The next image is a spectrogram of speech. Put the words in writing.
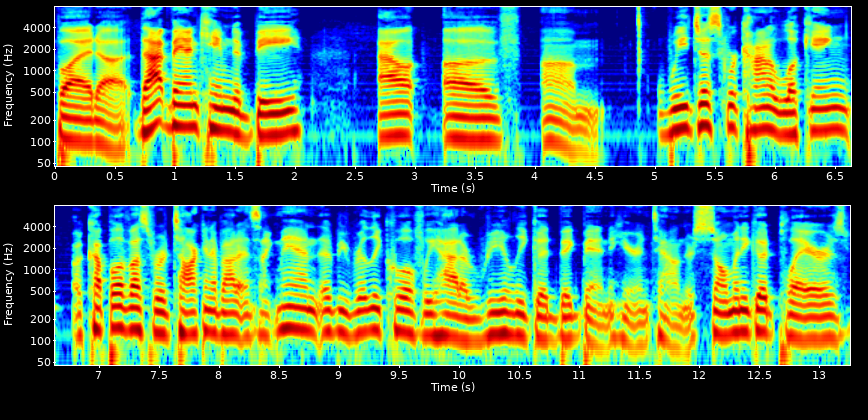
But uh, that band came to be out of um, we just were kind of looking a couple of us were talking about it it's like man it'd be really cool if we had a really good big band here in town. There's so many good players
